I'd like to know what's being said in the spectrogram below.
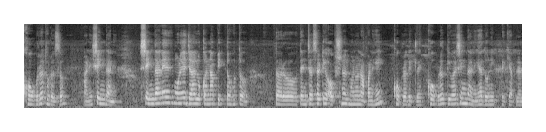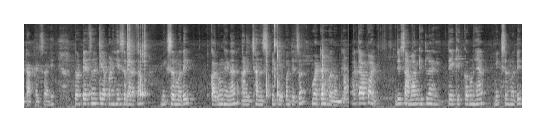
खोबरं थोडंसं आणि शेंगदाणे. शेंगदाणेमुळे ज्या लोकांना पित्त होतं तर त्यांच्यासाठी ऑप्शनल म्हणून आपण हे खोबरं घेतलं आहे खोबरं किंवा शेंगदाणे या दोन्हीपैकी आपल्याला टाकायचं आहे. तर त्यासाठी आपण हे सगळं आता मिक्सरमध्ये काढून घेणार आणि छानपैकी आपण त्याचं वाटण बनवून घेणार. आता आपण जे सामान घेतलं आहे ते एक एक करून ह्या मिक्सरमध्ये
